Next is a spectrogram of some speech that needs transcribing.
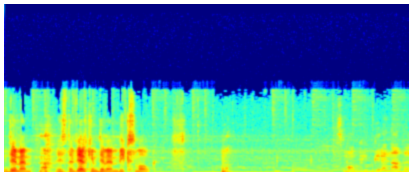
dymem. Jestem wielkim dymem, Big Smoke. Smog Grenadę.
